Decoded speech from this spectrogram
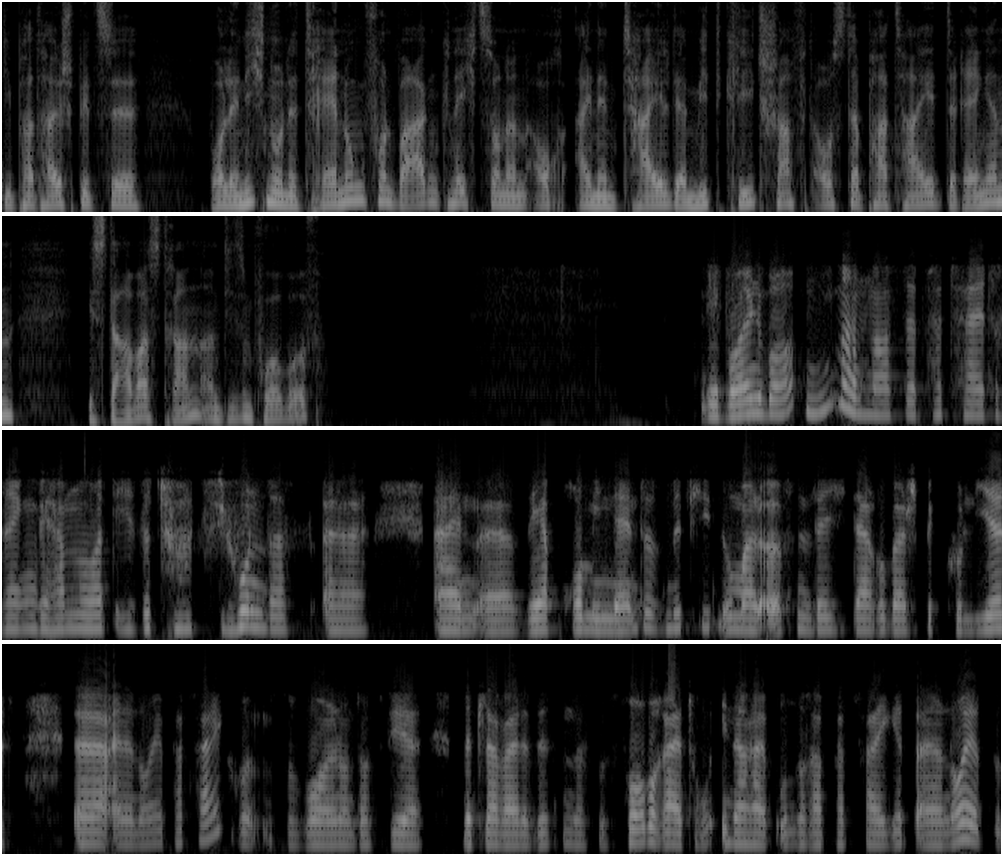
die Parteispitze wolle nicht nur eine Trennung von Wagenknecht, sondern auch einen Teil der Mitgliedschaft aus der Partei drängen. Ist da was dran an diesem Vorwurf? Wir wollen überhaupt niemanden aus der Partei drängen. Wir haben nur die Situation, dass äh, ein äh, sehr prominentes Mitglied nun mal öffentlich darüber spekuliert, äh, eine neue Partei gründen zu wollen und dass wir mittlerweile wissen, dass es Vorbereitungen innerhalb unserer Partei gibt, eine neue zu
